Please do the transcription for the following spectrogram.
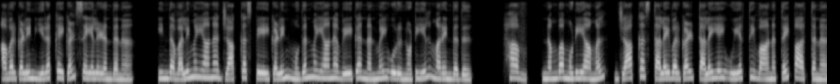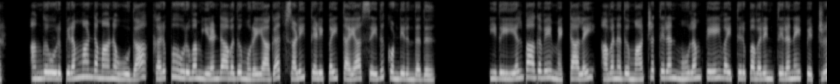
அவர்களின் இறக்கைகள் செயலிழந்தன. இந்த வலிமையான ஜாக்கஸ் பேய்களின் முதன்மையான வேக நன்மை ஒரு நொடியில் மறைந்தது. ஹவ்! நம்ப முடியாமல் ஜாக்கஸ் தலைவர்கள் தலையை உயர்த்தி வானத்தை பார்த்தனர். அங்கு ஒரு பிரம்மாண்டமான ஊதா கருப்பு உருவம் இரண்டாவது முறையாக சளி தெளிப்பை தயார் செய்து கொண்டிருந்தது. இது இயல்பாகவே மெட்டாலை அவனது மாற்றத்திறன் மூலம் பேய் வைத்திருப்பவரின் திறனை பெற்று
